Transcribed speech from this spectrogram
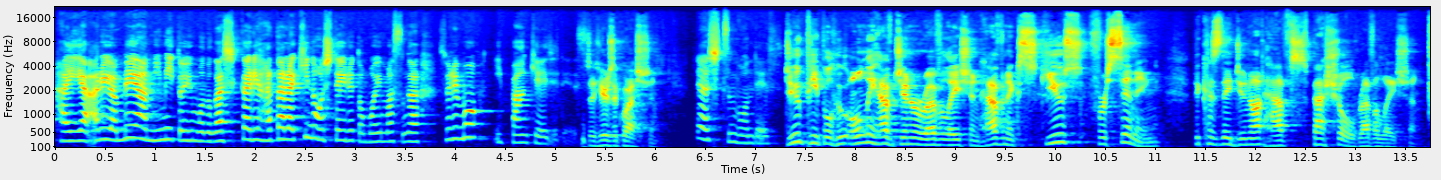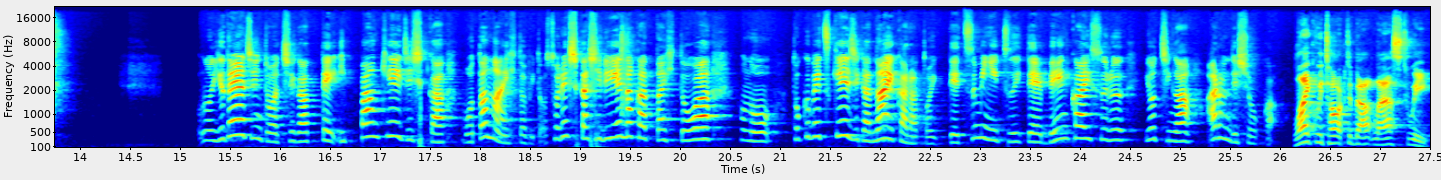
肺やあるいは目や耳というものがしっかり働き機能していると思いますがそれも一般啓示です So, here's a question では質問です Do people who only have general revelation have an excuse for sinning because they do not have special revelation? このユダヤ人とは違って一般啓示しか持たない人々それしか知り得なかった人はこの特別啓示がないからといって罪について弁解する余地があるんでしょうか？Like we talked about last week,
